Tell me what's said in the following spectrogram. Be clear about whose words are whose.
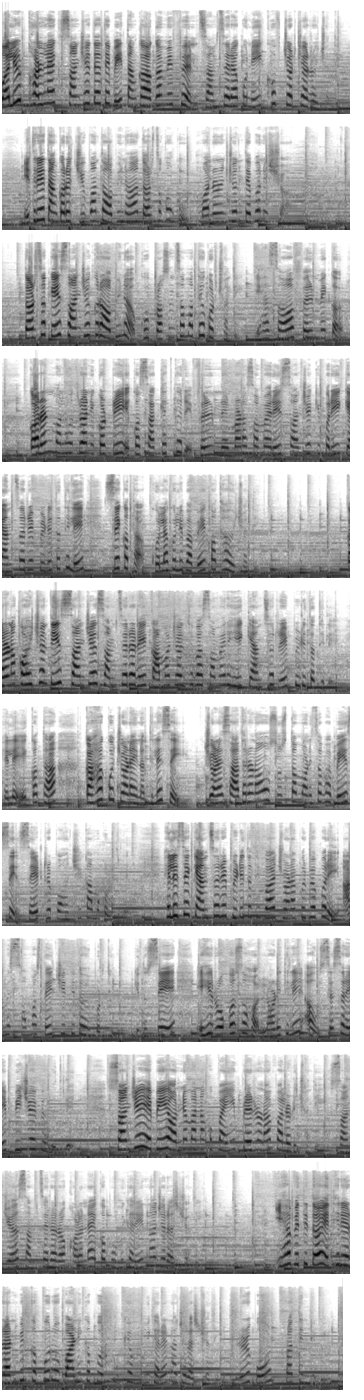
Speaker 1: Bollywood खलनायक संजय देद देवे त आगामी फिल्म सामसेराको नै खूब चर्चा तांकर जीवंत अभिनय दर्शकको मनोरञ्जन दो निश्चय दर्शके संजयकर अभिनय खूब प्रशंसा सह फिल्म मेकर करन मलहोद्रा निकट साक्षात्कार फिल्म निर्माण संजय किपरि कपरि रे पीडित थिले से कथा खोलाखोली भाव कथा କାରଣ କହିଛନ୍ତି ସଞ୍ଜୟ ଶମଶେରରେ କାମ ଚାଲିଥିବା ସମୟରେ ହିଁ କ୍ୟାନ୍ସରରେ ପୀଡ଼ିତ ଥିଲେ ହେଲେ ଏକଥା କାହାକୁ ଜଣାଇ ନଥିଲେ ସେ ଜଣେ ସାଧାରଣ ଓ ସୁସ୍ଥ ମଣିଷ ଭାବେ ସେ ସେଟ୍ରେ ପହଞ୍ଚି କାମ କରୁଥିଲେ ହେଲେ ସେ କ୍ୟାନ୍ସରରେ ପୀଡ଼ିତ ଥିବା ଜଣାପଡ଼ିବା ପରେ ଆମେ ସମସ୍ତେ ଚିନ୍ତିତ ହୋଇପଡ଼ିଥିଲୁ କିନ୍ତୁ ସେ ଏହି ରୋଗ ସହ ଲଢ଼ିଥିଲେ ଆଉ ଶେଷରେ ବିଜୟ ବି ହୋଇଥିଲେ ସଞ୍ଜୟ ଏବେ ଅନ୍ୟମାନଙ୍କ ପାଇଁ ପ୍ରେରଣା ପାଲଟିଛନ୍ତି ସଞ୍ଜୟ ଶମଶେରର ଖଳନାୟକ ଭୂମିକାରେ ନଜର ଆସିଛନ୍ତି यह व्यतीत एथिरे रणबीर कपूर और बाणी कपूर मुख्य भूमिका नजर आरोप प्रतिनिधि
